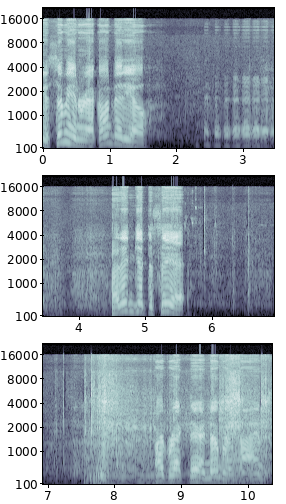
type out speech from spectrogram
a Simeon wreck on video. I didn't get to see it. I've wrecked there a number of times.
